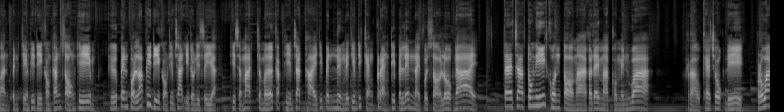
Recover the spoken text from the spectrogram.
มันเป็นเกมที่ดีของทั้งสองทีม ถือเป็นผลลัพธ์ที่ดีของทีมชาติอินโดนีเซีย ที่สามารถเสมอกับทีมชาติไทยที่เป็นหนึ่งในทีมที่แข็งแกร่งที่ไปเล่นในฟุตซอลโลกได้ แต่จากตรงนี้คนต่อมาก็ได้มาคอมเมนต์ว่า เราแค่โชคดี เพราะว่า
